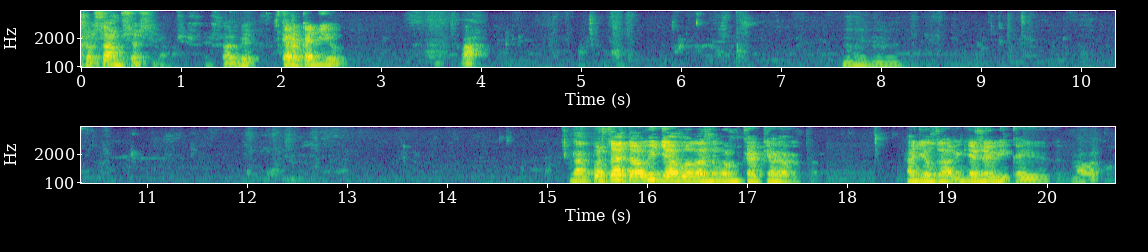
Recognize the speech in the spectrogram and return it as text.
Что, сам все съем? Крокодил. А. Мгм. Как после этого видео выложу вам, как я ходил за ежевикой и молоко.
